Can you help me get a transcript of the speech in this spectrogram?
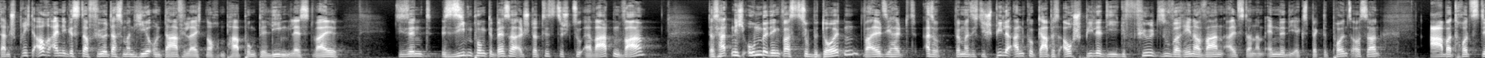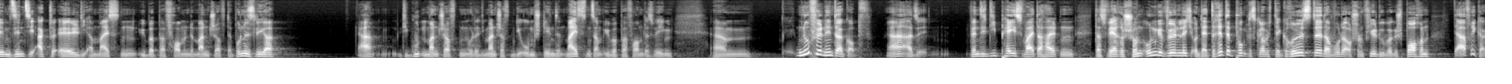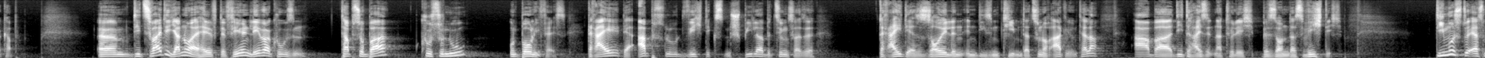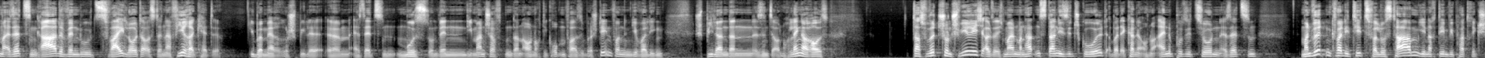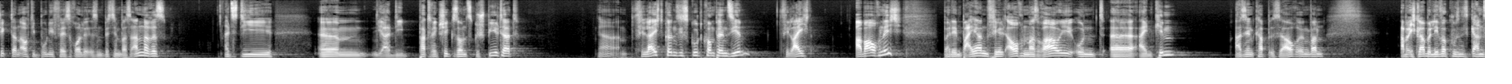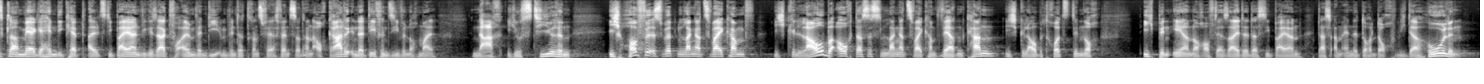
dann spricht auch einiges dafür, dass man hier und da vielleicht noch ein paar Punkte liegen lässt, weil Sie sind sieben Punkte besser als statistisch zu erwarten war. Das hat nicht unbedingt was zu bedeuten, weil sie halt, also wenn man sich die Spiele anguckt, gab es auch Spiele, die gefühlt souveräner waren, als dann am Ende die Expected Points aussahen. Aber trotzdem sind sie aktuell die am meisten überperformende Mannschaft der Bundesliga. Ja, die guten Mannschaften oder die Mannschaften, die oben stehen, sind meistens am Überperformen. Deswegen ähm, nur für den Hinterkopf. Ja, also wenn sie die Pace weiterhalten, das wäre schon ungewöhnlich. Und der dritte Punkt ist, glaube ich, der größte, da wurde auch schon viel drüber gesprochen, der Afrika Cup. Ähm, die zweite Januarhälfte fehlen Leverkusen, Tapsoba, Kusunu und Boniface. Drei der absolut wichtigsten Spieler, beziehungsweise drei der Säulen in diesem Team. Dazu noch Adli und Teller. Aber die drei sind natürlich besonders wichtig. Die musst du erstmal ersetzen, gerade wenn du zwei Leute aus deiner Viererkette über mehrere Spiele ähm, ersetzen musst. Und wenn die Mannschaften dann auch noch die Gruppenphase überstehen von den jeweiligen Spielern, dann sind sie auch noch länger raus. Das wird schon schwierig. Also ich meine, man hat einen Stanisic geholt, aber der kann ja auch nur eine Position ersetzen. Man wird einen Qualitätsverlust haben, je nachdem, wie Patrick Schick dann auch die Boniface-Rolle ist, ein bisschen was anderes, als die, ähm, ja, die Patrick Schick sonst gespielt hat. Ja, vielleicht können sie es gut kompensieren, vielleicht aber auch nicht. Bei den Bayern fehlt auch ein Masraoui und äh, ein Kim. Asien Cup ist ja auch irgendwann. Aber ich glaube, Leverkusen ist ganz klar mehr gehandicapt als die Bayern. Wie gesagt, vor allem, wenn die im Wintertransferfenster dann auch gerade in der Defensive nochmal nachjustieren. Ich hoffe, es wird ein langer Zweikampf. Ich glaube auch, dass es ein langer Zweikampf werden kann. Ich glaube trotzdem noch, ich bin eher noch auf der Seite, dass die Bayern das am Ende doch, doch wiederholen.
